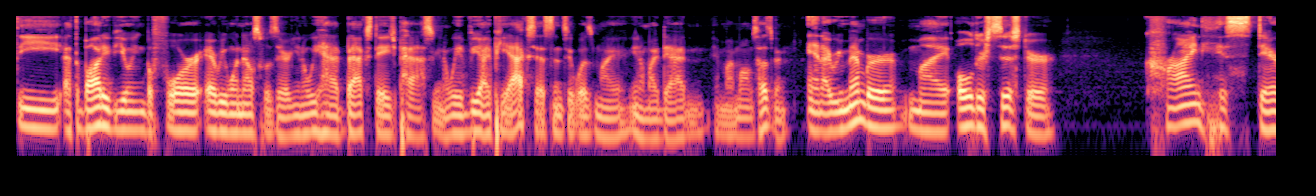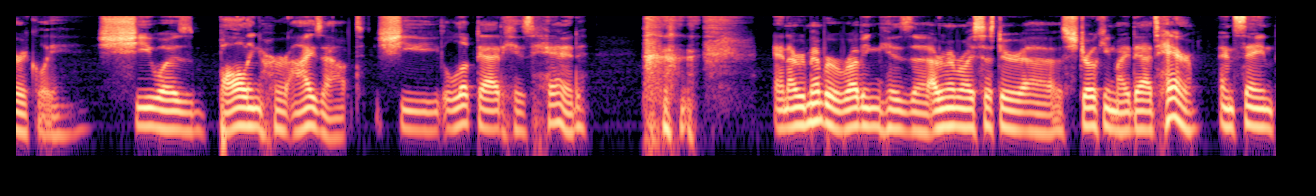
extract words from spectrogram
the at the body viewing before everyone else was there. You know, we had backstage pass. You know, we had VIP access since it was my you know my dad and, and my mom's husband. And I remember my older sister crying hysterically. She was bawling her eyes out. She looked at his head. and I remember rubbing his. Uh, I remember my sister uh, stroking my dad's hair and saying,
